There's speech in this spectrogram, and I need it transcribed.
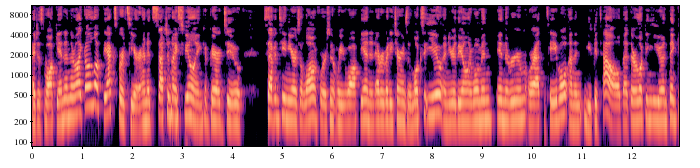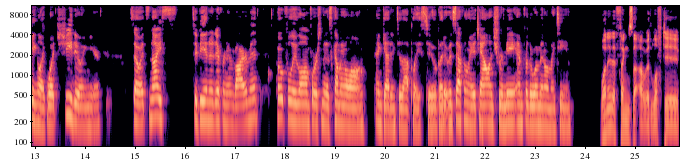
I just walk in and they're like, oh, look, the expert's here. And it's such a nice feeling compared to 17 years of law enforcement where you walk in and everybody turns and looks at you and you're the only woman in the room or at the table. And then you could tell that they're looking at you and thinking like, what's she doing here? So it's nice to be in a different environment. Hopefully law enforcement is coming along and getting to that place too. But it was definitely a challenge for me and for the women on my team. One of the things that I would love to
